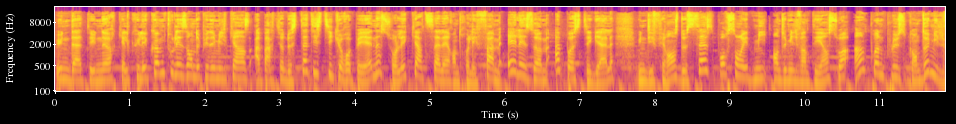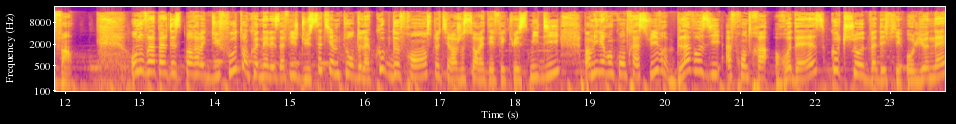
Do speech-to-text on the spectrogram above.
Une date et une heure calculées comme tous les ans depuis 2015 à partir de statistiques européennes sur l'écart de salaire entre les femmes et les hommes à poste égal. Une différence de 16% et demi en 2021, soit un point de plus qu'en 2020. On ouvre la page des sports avec du foot. On connaît les affiches du septième tour de la Coupe de France. Le tirage au sort a été effectué ce midi. Parmi les rencontres à suivre, Blavosi affrontera Rodez. Côte Chaude va défier au Lyonnais.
